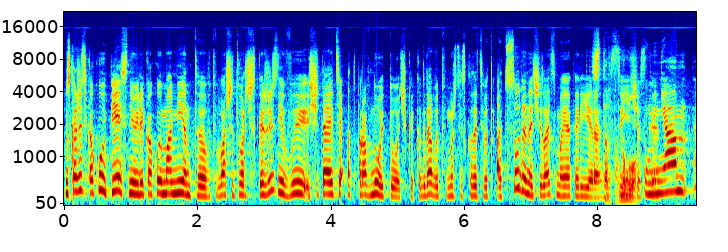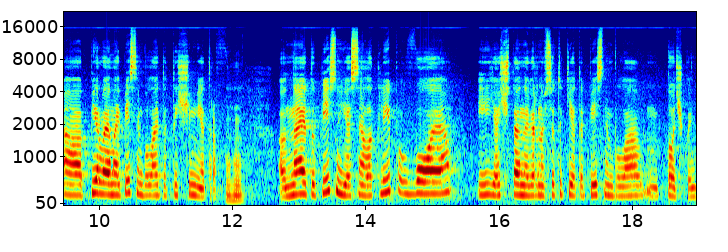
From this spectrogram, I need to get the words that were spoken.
Ну скажите, какую песню или какой момент э, в вашей творческой жизни вы считаете отправной точкой? Когда вот, вы можете сказать, вот отсюда началась моя карьера Стартануло. сценическая? У меня а, первая моя песня была это «Тысячи метров». А, На эту песню я сняла клип в Воэ, и я считаю, наверное, все-таки эта песня была точкой.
